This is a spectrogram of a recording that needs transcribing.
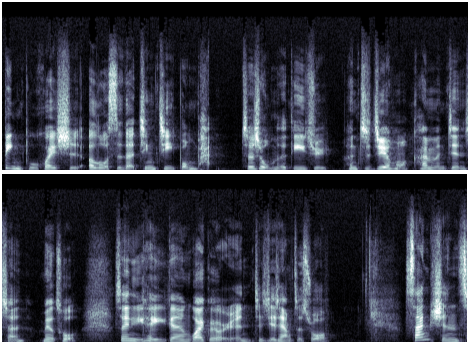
并不会使俄罗斯的经济崩盘。这是我们的第一句，很直接哦，开门见山，没有错。所以你可以跟外国友人直接这样子说：Sanctions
